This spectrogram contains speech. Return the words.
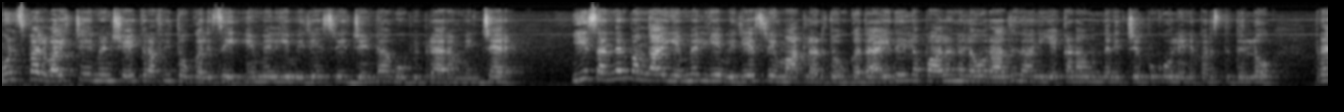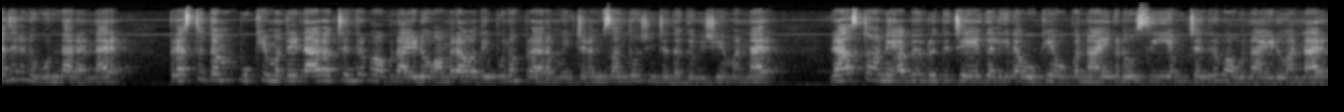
municipal vice chairman Sheikh రఫీతో కలిసి ఎమ్మెల్యే విజయశ్రీ జెండా ఊపి ప్రారంభించారు. ఈ సందర్భంగా ఎమ్మెల్యే విజయశ్రీ మాట్లాడుతూ గత ఐదేళ్ళ పాలనలో రాజధాని ఎక్కడా ఉందని చెప్పుకోలేని పరిస్థితుల్లో ప్రజలను ఉన్నారన్నారు. ప్రస్తుతం ముఖ్యమంత్రి నారా చంద్రబాబు నాయుడు అమరావతి పునః ప్రారంభించడం సంతోషించదగ్గ విషయమన్నారు. రాష్ట్రాన్ని అభివృద్ధి చేయగలిగిన ఒకే ఒక నాయకుడు సీఎం చంద్రబాబు నాయుడు అన్నారు.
